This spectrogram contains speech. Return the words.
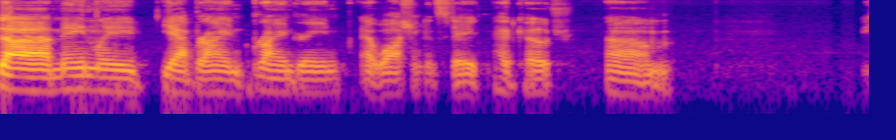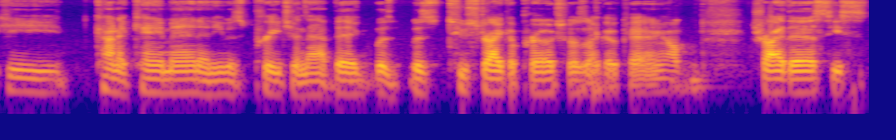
Uh, mainly, yeah, Brian Brian Green at Washington State, head coach. Um, he kind of came in and he was preaching that big was was two strike approach. I was like, okay, I'll try this. He's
